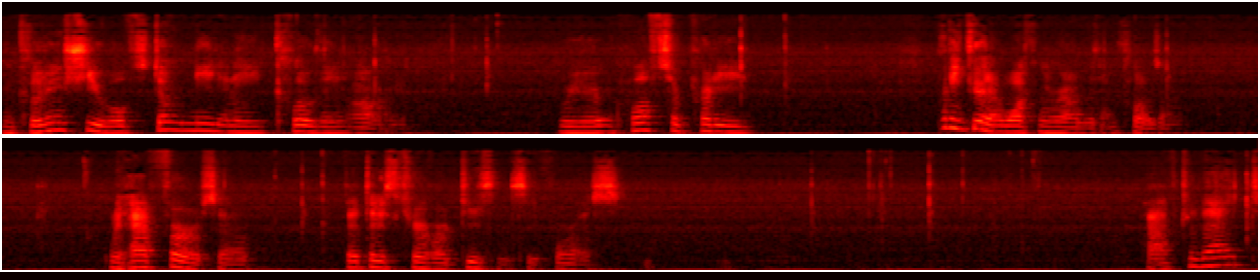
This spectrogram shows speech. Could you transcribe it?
including she wolves, don't need any clothing on. We're, wolves are pretty pretty good at walking around without clothes on. We have fur, so that takes care of our decency for us. After that,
